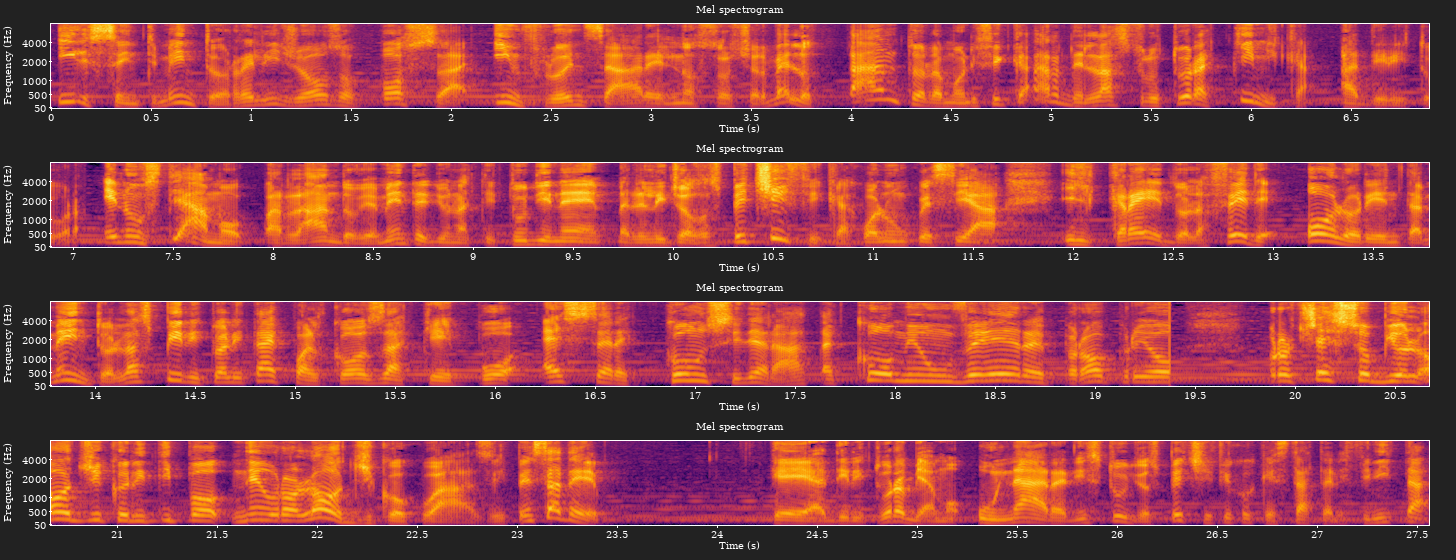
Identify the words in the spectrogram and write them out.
il sentimento religioso possa influenzare il nostro cervello tanto da modificarne la struttura chimica addirittura. E non stiamo parlando ovviamente di un'attitudine religiosa specifica, qualunque sia il credo, la fede o l'orientamento, la spiritualità è qualcosa che può essere considerata come un vero e proprio processo biologico di tipo neurologico quasi. Pensate che addirittura abbiamo un'area di studio specifico che è stata definita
